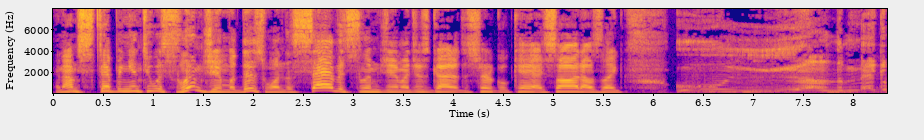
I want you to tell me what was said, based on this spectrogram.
And I'm stepping into a Slim Jim with this one, the Savage Slim Jim. I just got at the Circle K. I saw it. I was like, ooh, yeah, the mega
